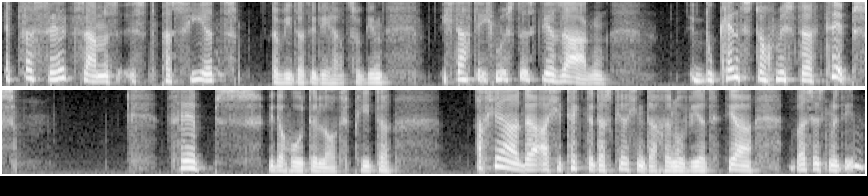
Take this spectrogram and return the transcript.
Etwas Seltsames ist passiert, erwiderte die Herzogin. Ich dachte, ich müsste es dir sagen. Du kennst doch Mr. Thibs. Thibs, wiederholte Lord Peter. Ach ja, der Architekt, der das Kirchendach renoviert. Ja, was ist mit ihm?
